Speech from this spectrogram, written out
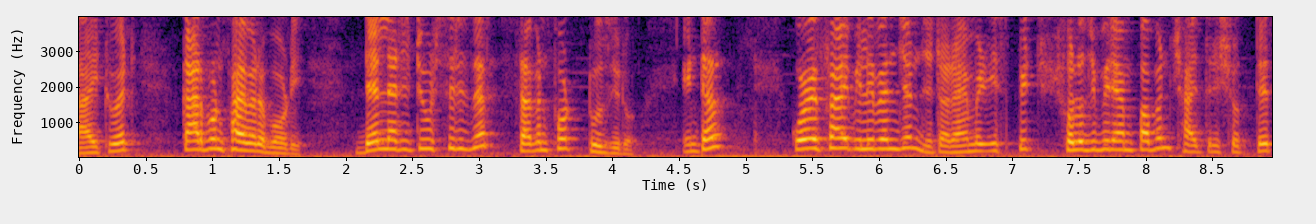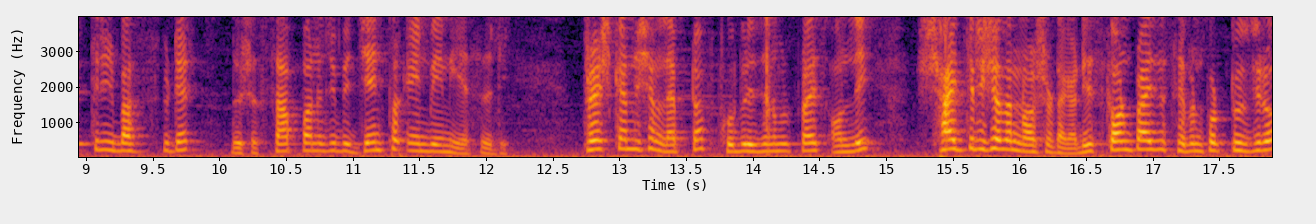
lightweight carbon ফাইবারের বডি ডেল ল্যাটিটিউড সিরিজের seven four two zero Intel core i five eleven gen যেটা র্যামের স্পিড ষোলো জিবি র্যাম পাবেন, সাঁত্রিশশো তেত্রিশ বাস স্পিডের দুশো ছাপ্পান্ন জিবি জেন ফোর এনবিএমই এসএসডি ফ্রেশ কন্ডিশন ল্যাপটপ খুবই রিজনেবল প্রাইস অনলি সাঁত্রিশ হাজার নশো টাকা। ডিসকাউন্ট প্রাইসে seven four two zero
